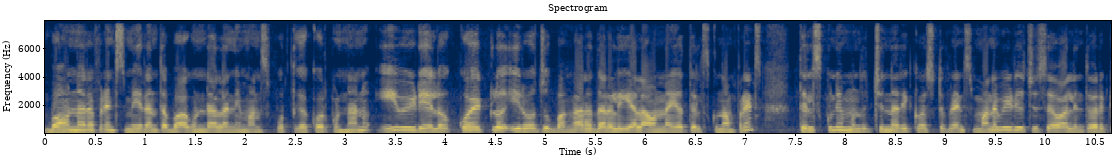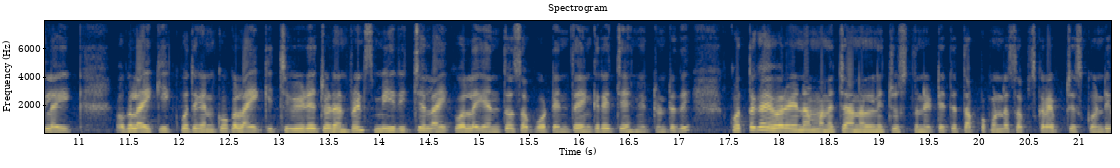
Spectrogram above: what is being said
బాగున్నారా ఫ్రెండ్స్? మీరంతా బాగుండాలని మనస్ఫూర్తిగా కోరుకుంటున్నాను. ఈ వీడియోలో కోయట్లో ఈరోజు బంగారు ధరలు ఎలా ఉన్నాయో తెలుసుకుందాం ఫ్రెండ్స్. తెలుసుకునే ముందు చిన్న రిక్వెస్ట్ ఫ్రెండ్స్. మన వీడియో చూసే వాళ్ళు ఇంతవరకు లైక్ ఒక లైక్ ఇకపోతే కనుక ఒక లైక్ ఇచ్చి వీడియో చూడండి ఫ్రెండ్స్. మీరు ఇచ్చే లైక్ వల్ల ఎంతో సపోర్ట్ ఎంతో ఎంకరేజ్ చేసినట్టుంటుంది. కొత్తగా ఎవరైనా మన ఛానల్ని చూస్తున్నట్టయితే తప్పకుండా సబ్స్క్రైబ్ చేసుకోండి.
